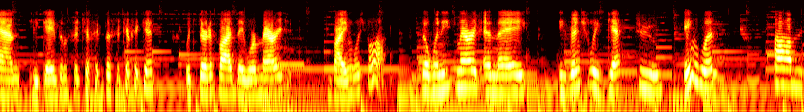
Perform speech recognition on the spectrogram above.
and he gave them certificate, the certificate which certified they were married by English law. So when he's married and they eventually get to England, um,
